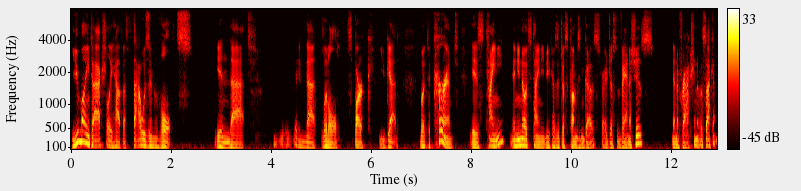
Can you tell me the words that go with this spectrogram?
You might actually have a thousand volts in that in that little spark you get but the current is tiny. And you know it's tiny because it just comes and goes right? It just vanishes in a fraction of a second.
